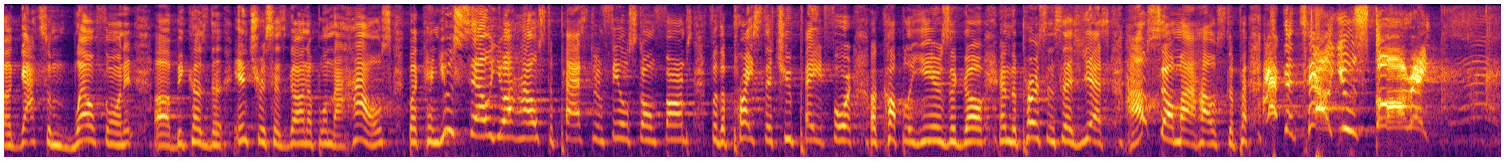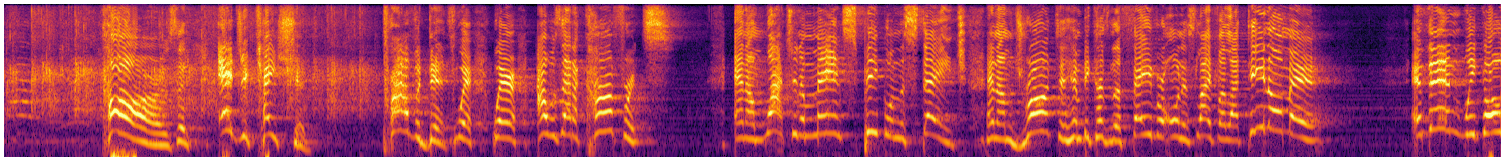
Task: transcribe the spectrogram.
a got some wealth on it uh, because the interest has gone up on the house, but can you sell your house to Pastor in Fieldstone Farms for the price that you paid for it a couple of years ago? And the person says, Yes, I'll sell my house to Pastor. I can tell you stories cars and education. Providence, where, where I was at a conference and I'm watching a man speak on the stage and I'm drawn to him because of the favor on his life, a Latino man. And then we go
